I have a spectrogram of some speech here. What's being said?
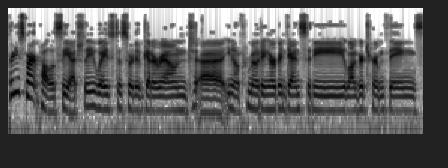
Pretty smart policy, actually, ways to sort of get around, uh, you know, promoting urban density, longer term things,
